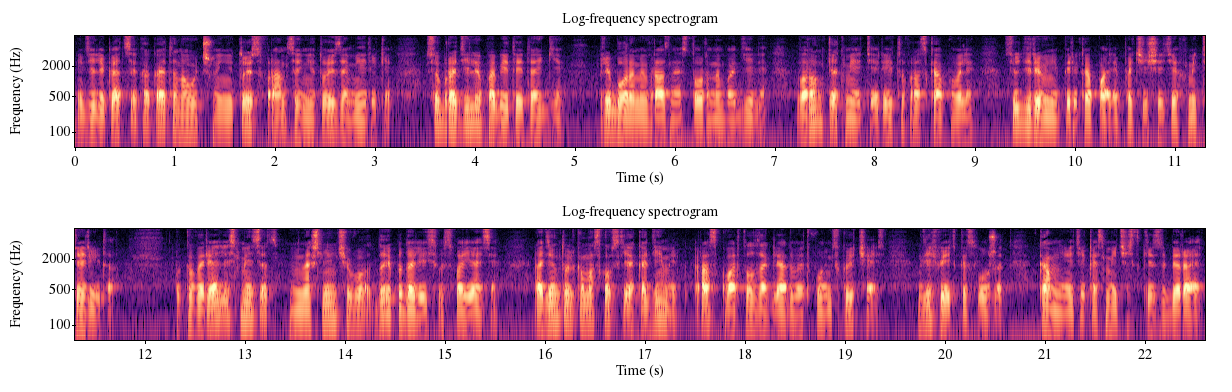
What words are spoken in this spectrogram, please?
И делегация какая-то научная, не то из Франции, не то из Америки. Все бродили по битой тайге. Приборами в разные стороны водили. Воронки от метеоритов раскапывали. Всю деревню перекопали, почище тех метеоритов. Поковырялись месяц, не нашли ничего, да и подались в освоязи. Один только московский академик раз в квартал заглядывает в воинскую часть, где Федька служит, камни эти космические забирает,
